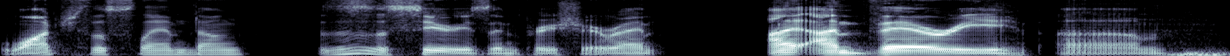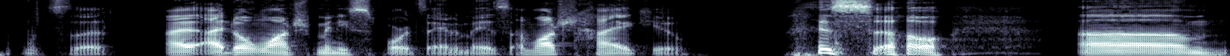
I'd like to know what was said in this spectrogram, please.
watched the slam dunk. This is a series, I'm pretty sure, right? I, I'm very um, what's that? I, I don't watch many sports animes. I watched Haikyuu, so um,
